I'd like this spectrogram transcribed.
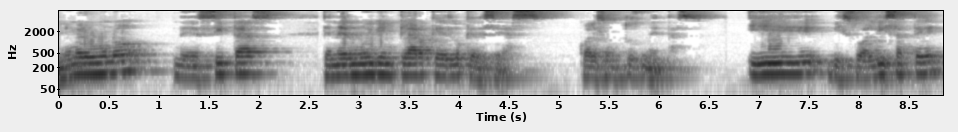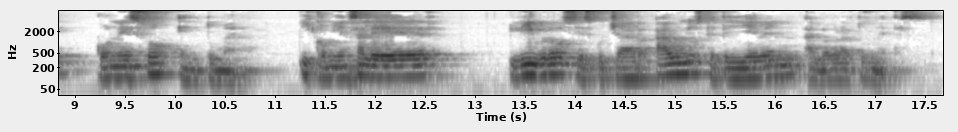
número uno, necesitas tener muy bien claro qué es lo que deseas, cuáles son tus metas. Y visualízate con eso en tu mano. Y comienza a leer libros y escuchar audios que te lleven a lograr tus metas.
